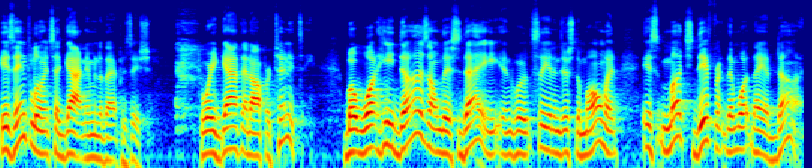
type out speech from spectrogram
his influence had gotten him into that position, to where he got that opportunity. But what he does on this day, and we'll see it in just a moment, is much different than what they have done.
